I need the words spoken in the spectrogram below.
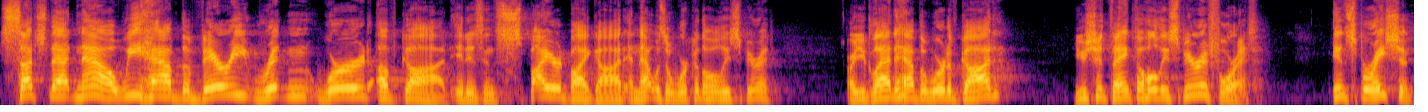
such that now we have the very written word of God. It is inspired by God, and that was a work of the Holy Spirit. Are you glad to have the word of God? You should thank the Holy Spirit for it. Inspiration.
